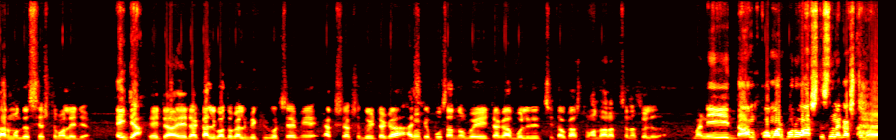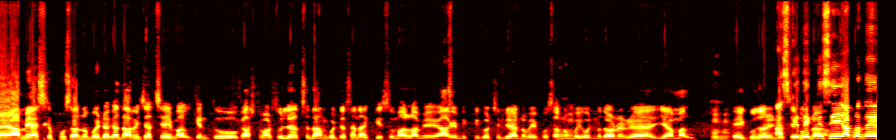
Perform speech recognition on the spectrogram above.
তার মধ্যে শ্রেষ্ঠ মাল এটা এইটা? এটা এটা কাল গতকাল বিক্রি করছে আমি একশো একশো দুই টাকা আজকে পঁচানব্বই টাকা বলে দিচ্ছি তাও কাস্টমার দাঁড়াচ্ছে না চলে যায়। মানে দাম কমার পরও আসতেছে না কাস্টমার হ্যাঁ আমি আজকে পঁচানব্বই টাকা দামই চাচ্ছি এই মাল কিন্তু কাস্টমার চলে যাচ্ছে দাম করতেছে না। কিছু মাল আমি আগে বিক্রি করছি বিরানব্বই পঁচানব্বই অন্য ধরনের ইয়া মাল। এই গুজরাটি আজকে দেখতেছি আপনাদের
